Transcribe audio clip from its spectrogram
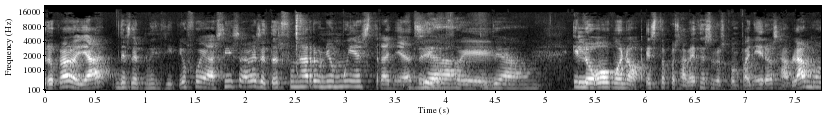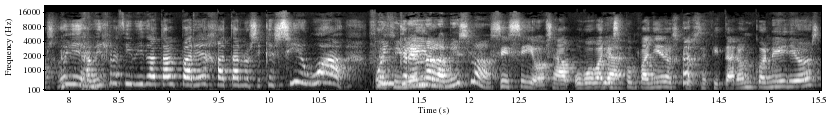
Pero claro, ya desde el principio fue así, ¿sabes? Entonces fue una reunión muy extraña. Te digo, fue... ya. Y luego, bueno, esto pues a veces los compañeros hablamos, oye, ¿habéis recibido a tal pareja, tal, no sé qué? Sí, guau, fue increíble. la misma? Sí, sí, o sea, hubo varios compañeros que se citaron con ellos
